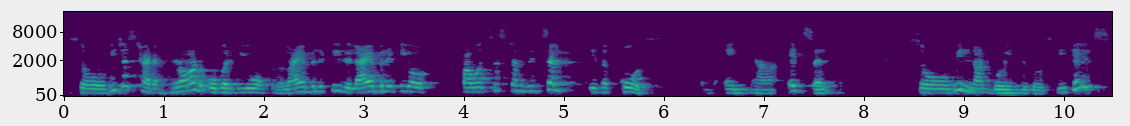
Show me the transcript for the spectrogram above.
So we just had a broad overview of reliability. Reliability of power systems itself is a course in uh, itself. So we'll not go into those details.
